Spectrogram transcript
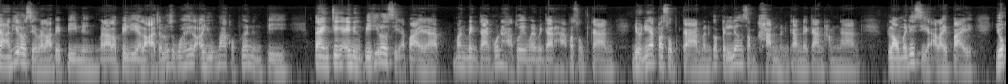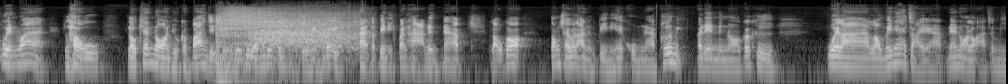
การที่เราเสียเวลาไปปีหนึ่งเวลาเราไปเรียนเราอาจจะรู้สึกว่าเฮ้ยเราอายุมากกว่าเพื่อนหนึ่งปี แต่จริงไอ้หนึ่งปีที่เราเสียไปครับมันเป็นการค้นหาตัวเองมันเป็นการหาประสบการณ์เดี๋ยวนี้ประสบการณ์มันก็เป็นเรื่องสำคัญเหมือนกันในการทำงาน เราไม่ได้เสียอะไรไป ยกเว้นว่าเราเราแค่นอนอยู่กับบ้านเฉยๆโดยที่เราไม่ได้ค้นหาตัวเองก็อีกอาจจะเป็นอีกปัญหาหนึ่งนะครับ เราก็ต้องใช้เวลาหนึ่งปีนี้ให้คุ้มนะครับเพิ่มอีกประเด็นหนึ่งเนาะก็คือ เวลาเราไม่แน่ใจครับแน่นอนเราอาจจะมี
